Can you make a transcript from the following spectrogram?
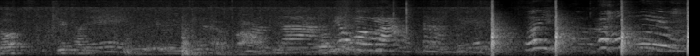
你睇，你嘛？又冇啦，好。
